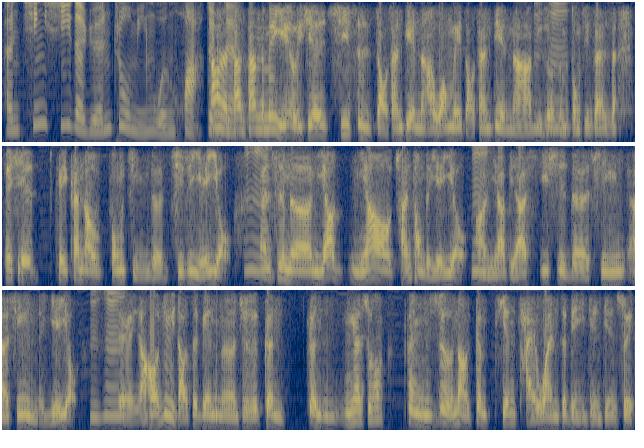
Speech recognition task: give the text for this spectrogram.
很清晰的原住民文化。当然，他他那边也有一些西式早餐店呐、啊，网美早餐店呐、啊，比如说什么东清三十三那些可以看到风景的，其实也有。嗯，但是呢，你要你要传统的也有、嗯、啊，你要比较西式的新呃新颖的也有。嗯哼，对。然后绿岛这边呢，就是更更应该说。更热闹、更偏台湾这边一点点，所以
